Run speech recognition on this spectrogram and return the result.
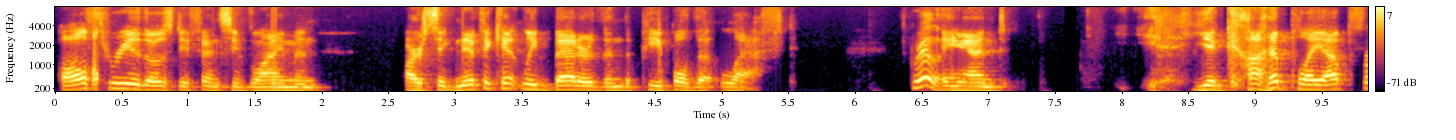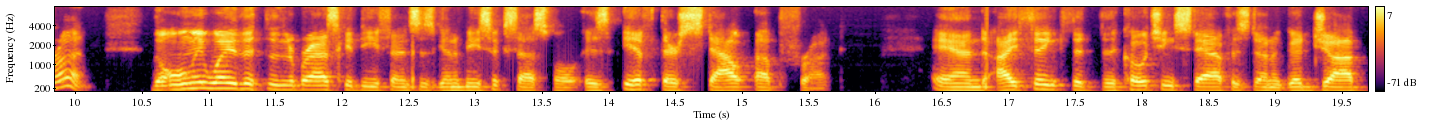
all three of those defensive linemen are significantly better than the people that left Really? and you got to play up front. The only way that the Nebraska defense is going to be successful is if they're stout up front. And I think that the coaching staff has done a good job,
